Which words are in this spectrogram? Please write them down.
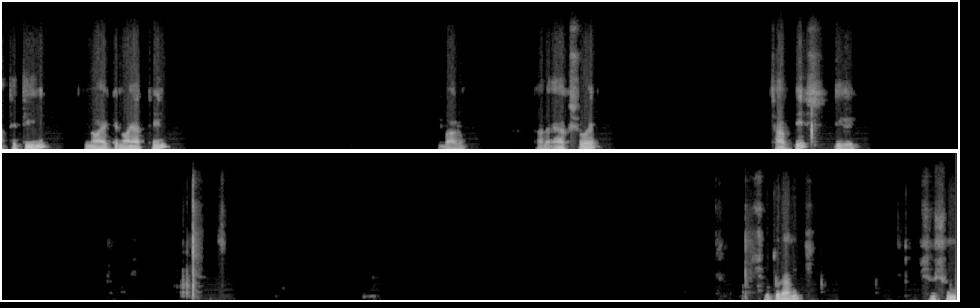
হাতে তিন নয় একে নয় আর তিন। বারো। তাহলে একশো ছাব্বিশ ডিগ্রি। সুতরাং সুষম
